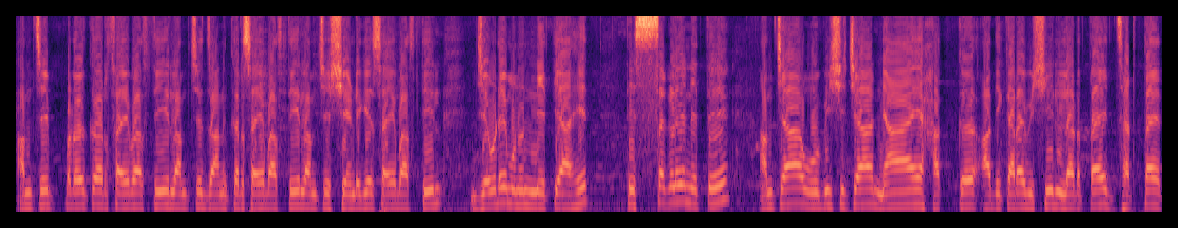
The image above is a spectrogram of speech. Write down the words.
आमचे पडळकर साहेब असतील आमचे जानकर साहेब असतील आमचे शेंडगे साहेब असतील जेवढे म्हणून नेते आहेत ते सगळे नेते आमच्या ओबीसीच्या न्याय हक्क अधिकाराविषयी लढतायत झटतायत.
